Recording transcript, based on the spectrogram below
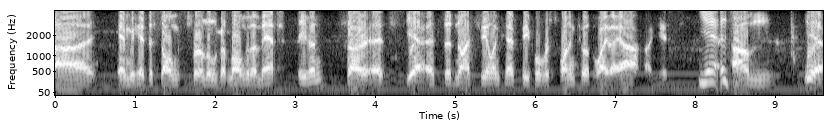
uh, and we had the songs for a little bit longer than that, even. So it's yeah, it's a nice feeling to have people responding to it the way they are. I guess. Yeah, it's Um, yeah.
